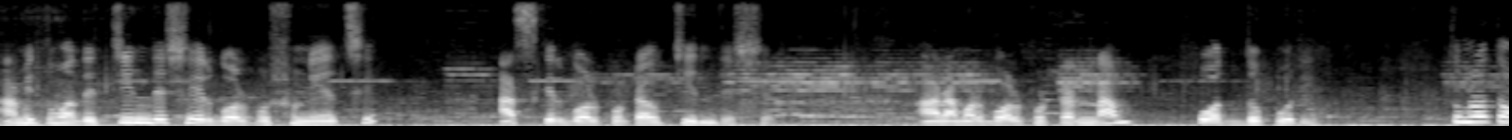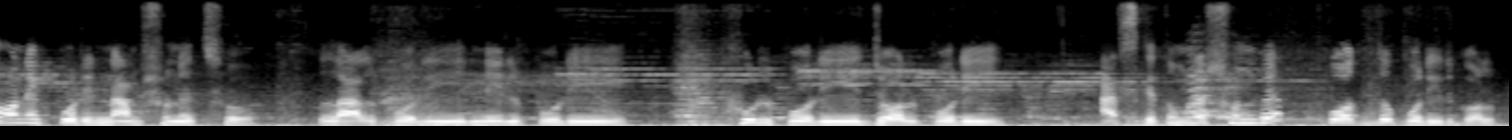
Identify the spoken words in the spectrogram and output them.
আমি তোমাদের চীন দেশের গল্প শুনিয়েছি। আজকের গল্পটাও চীন দেশের। আর আমার গল্পটার নাম পদ্মপরী। তোমরা তো অনেক পরীর নাম শুনেছ। লাল পরী নীল পরী ফুল পরী আজকে তোমরা শুনবে পদ্মপরীর গল্প।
